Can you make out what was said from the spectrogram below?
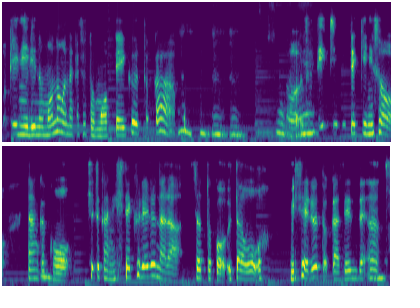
お気に入りのものをなんかちょっと持っていくとか、うんうんうんそう一時的にそうなんかこう、静かにしてくれるならちょっとこう歌を見せるとか全然、うん、そ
